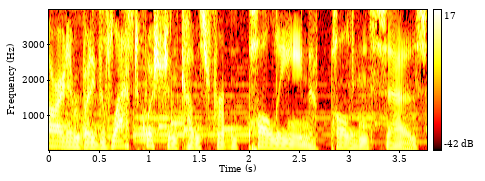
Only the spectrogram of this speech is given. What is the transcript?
All right, everybody, this last question comes from Pauline. Pauline says,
